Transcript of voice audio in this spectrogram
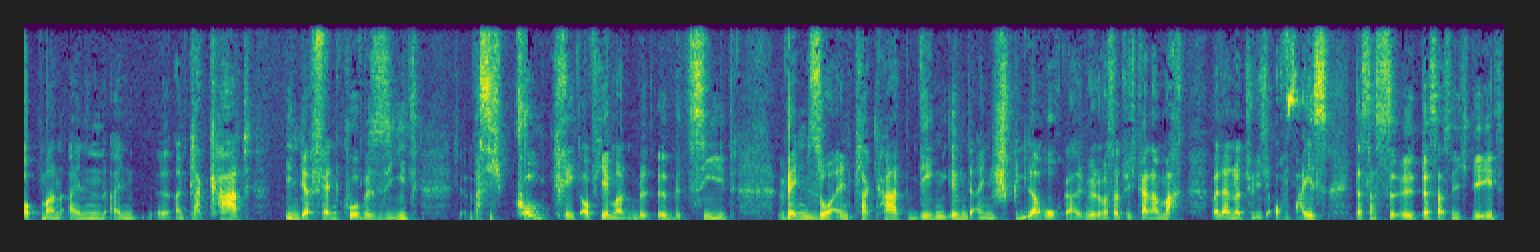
ob man ein, ein, ein Plakat in der Fankurve sieht, was sich konkret auf jemanden be bezieht, wenn so ein Plakat gegen irgendeinen Spieler hochgehalten würde, was natürlich keiner macht, weil er natürlich auch weiß, dass das, äh, dass das nicht geht.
